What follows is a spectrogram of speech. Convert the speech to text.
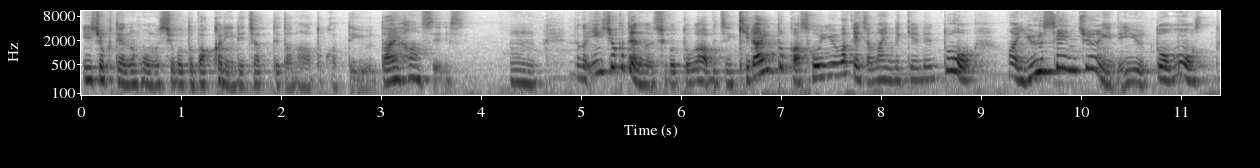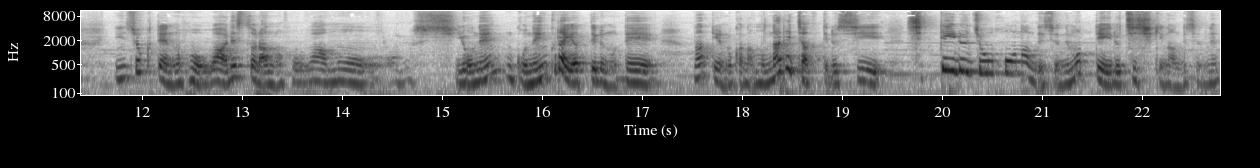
飲食店の方の仕事ばっかり入れちゃってたなとかっていう大反省です。うん、だから飲食店の仕事が別に嫌いとかそういうわけじゃないんだけれど、まあ、優先順位で言うともう飲食店の方はレストランの方はもう4年5年くらいやってるので何て言うのかなもう慣れちゃってるし知っている情報なんですよね。持っている知識なんですよね。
